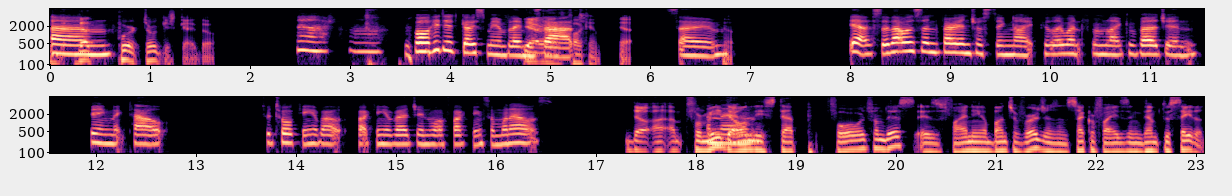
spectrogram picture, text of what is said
that Um, poor turkish guy though yeah, uh, well he did ghost me and blame yeah his right, dad. fuck him yeah So yeah. so that was a very interesting night because I went from like a virgin to being licked out to talking about fucking a virgin while fucking someone else. The, uh, um, for me, the only step forward from this is finding a bunch of virgins and sacrificing them to Satan.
